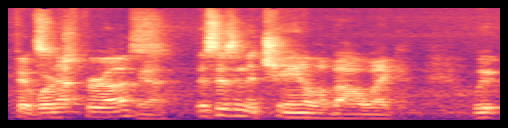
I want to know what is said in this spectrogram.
if it works not- for us, Yeah. This isn't a channel about like we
